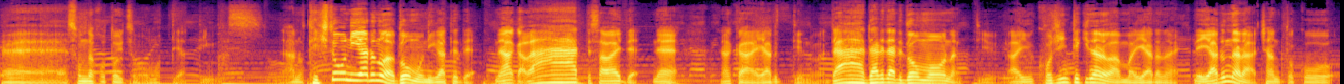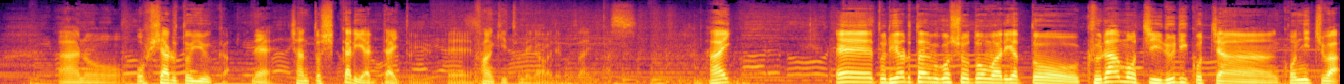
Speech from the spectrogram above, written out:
えー、そんなことをいつも思ってやっていますあの適当にやるのはどうも苦手でなんかわーって騒いでねなんかやるっていうのはだ誰々どうもなんていうああいう個人的なのはあんまりやらないでやるならちゃんとこうあのオフィシャルというかねちゃんとしっかりやりたいという、えー、ファンキー利根川でございますはいえーと、リアルタイムご視聴どうもありがとう。倉持瑠璃子ちゃん、こんにちは。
